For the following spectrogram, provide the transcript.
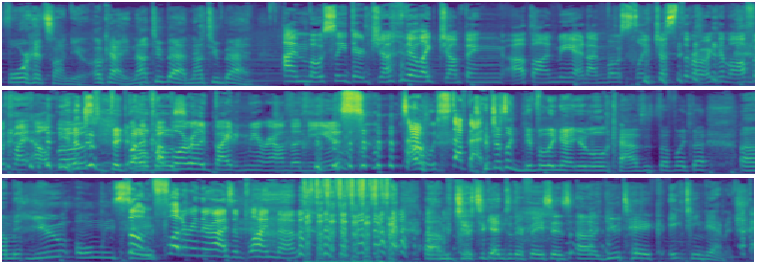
Four hits on you. Okay, not too bad, not too bad. I'm mostly they're ju- they're like jumping up on me, and I'm mostly just throwing them off with my elbows. just big but a couple are really biting me around the knees. Ow! Stop that! just like nibbling at your little calves and stuff like that. Um, you only take flutter in their eyes and blind them. um, just again to their faces. Uh, you take 18 damage. Okay.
